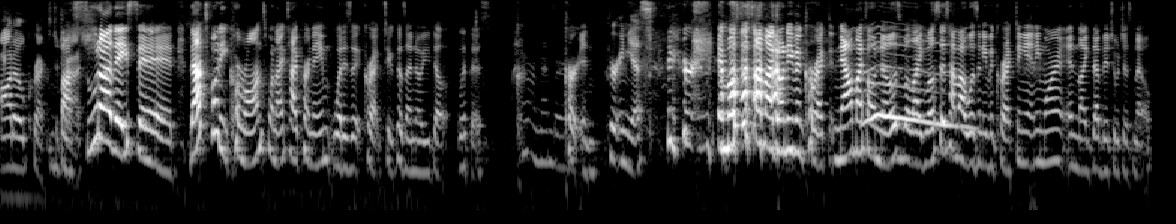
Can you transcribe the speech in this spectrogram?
auto corrects to trash. Basura, they said. That's funny. Karan's, when I type her name, what is it correct to? Because I know you dealt with this. I don't remember. Curtain. Curtain, yes. Curtain. And most of the time, I don't even correct it. Now my phone knows, but like most of the time, I wasn't even correcting it anymore. And like that bitch would just know.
